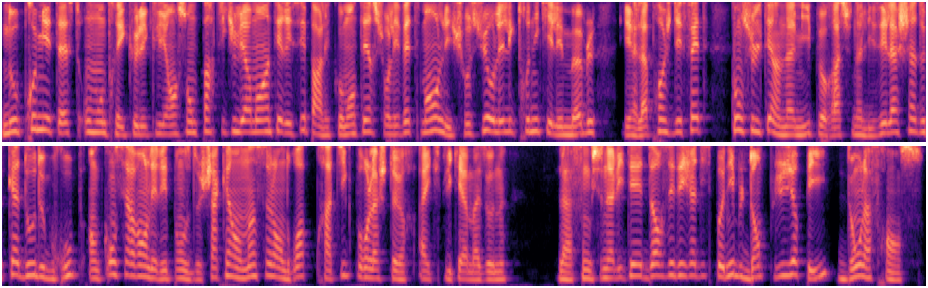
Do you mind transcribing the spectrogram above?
Nos premiers tests ont montré que les clients sont particulièrement intéressés par les commentaires sur les vêtements, les chaussures, l'électronique et les meubles, et à l'approche des fêtes, consulter un ami peut rationaliser l'achat de cadeaux de groupe en conservant les réponses de chacun en un seul endroit pratique pour l'acheteur, a expliqué Amazon. La fonctionnalité est d'ores et déjà disponible dans plusieurs pays, dont la France.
